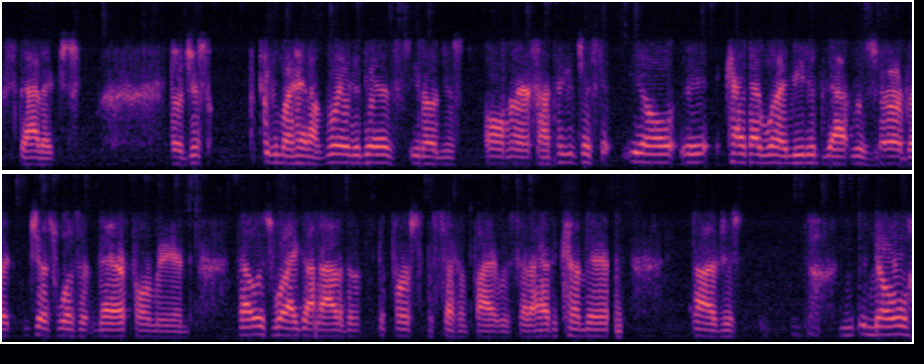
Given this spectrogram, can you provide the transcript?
ecstatic. Just, just thinking in my head how great it is, you know, just all this. I think it just, you know, it kind of when I needed that reserve, it just wasn't there for me. And that was what I got out of the, the first and the second fight was that I had to come in, uh, just know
